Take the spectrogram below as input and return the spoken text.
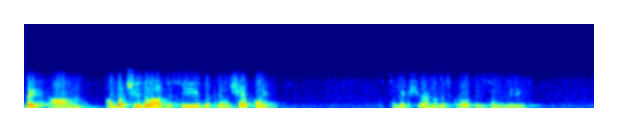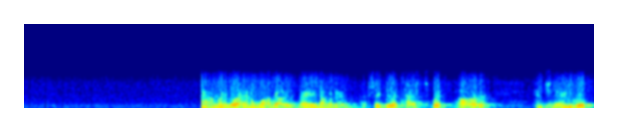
based on, on what she's allowed to see within SharePoint. To make sure I'm going to scroll through some of these. I'm going to go ahead and log out as Mary, and I'm going to actually do a test with our engineering group.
